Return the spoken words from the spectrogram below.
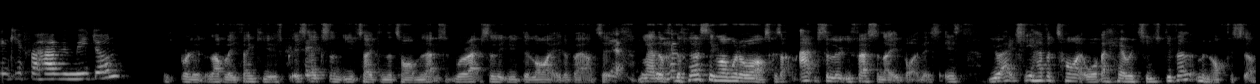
Thank you for having me, John. It's brilliant, lovely. Thank you. It's, it's excellent you've taken the time. We're absolutely delighted about it. Yeah. Now, the, the, first thing I want to ask, because I'm absolutely fascinated by this, is you actually have a title of a Heritage Development Officer.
